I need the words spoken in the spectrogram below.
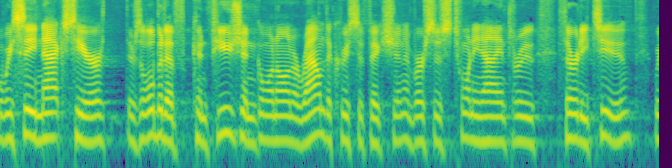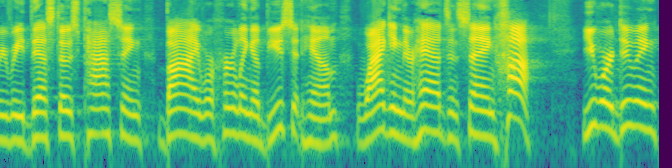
What we see next here, there's a little bit of confusion going on around the crucifixion in verses 29 through 32. We read this Those passing by were hurling abuse at him, wagging their heads and saying, Ha! You are doing,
